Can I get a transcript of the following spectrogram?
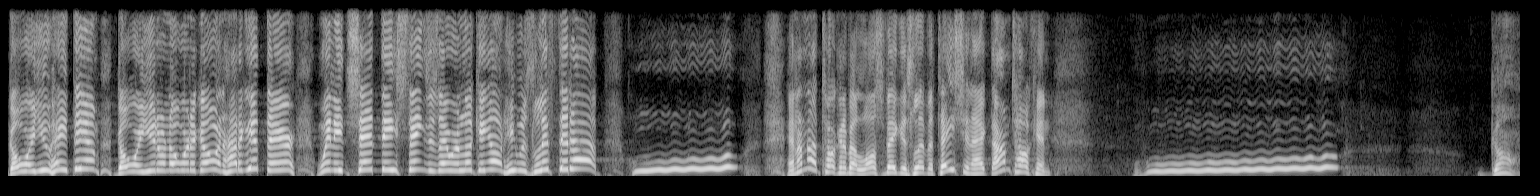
go where you hate them, go where you don't know where to go and how to get there. When he'd said these things as they were looking on, he was lifted up. Ooh. And I'm not talking about Las Vegas Levitation Act, I'm talking, ooh, gone.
